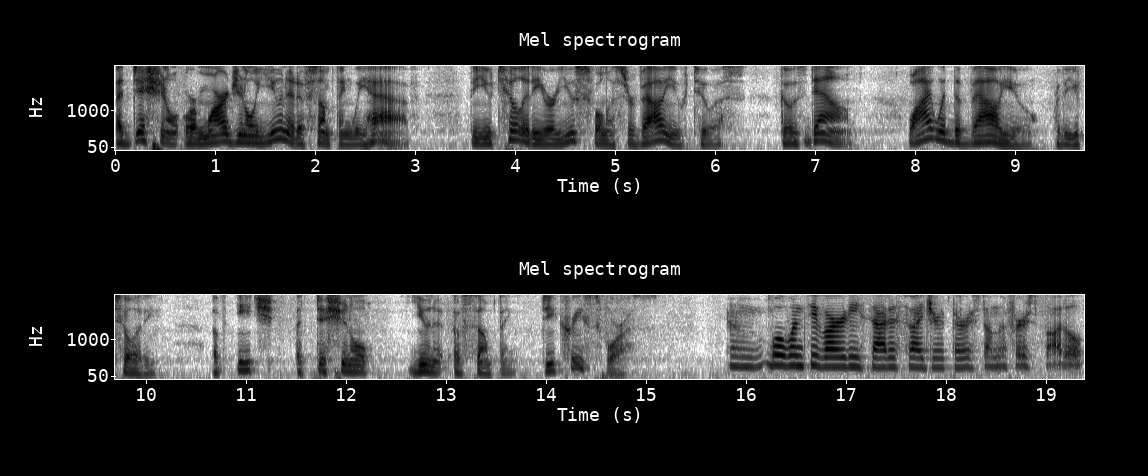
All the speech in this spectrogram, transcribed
additional or marginal unit of something we have, the utility or usefulness or value to us goes down. Why would the value or the utility of each additional unit of something decrease for us? Um, well, once you've already satisfied your thirst on the first bottle,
